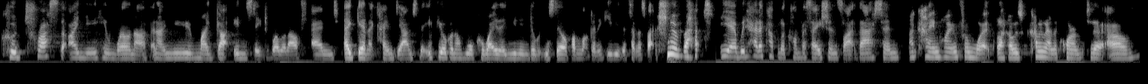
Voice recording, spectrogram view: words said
could trust that I knew him well enough and I knew my gut instinct well enough. And again, it came down to that if you're going to walk away, then you need to do it yourself. I'm not going to give you the satisfaction of that. Yeah, we'd had a couple of conversations like that. And I came home from work, like I was coming around the corner to the, um,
